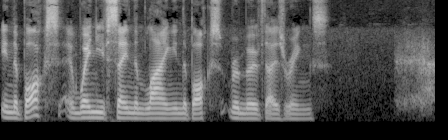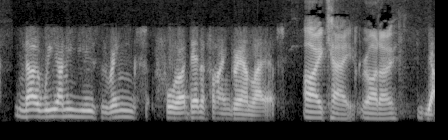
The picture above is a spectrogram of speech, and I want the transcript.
in the box, and when you've seen them laying in the box, remove those rings. No, we only use the rings for identifying ground layers. Okay, righto. Yeah.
